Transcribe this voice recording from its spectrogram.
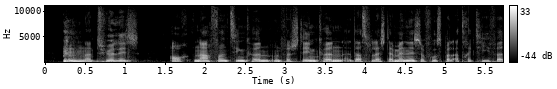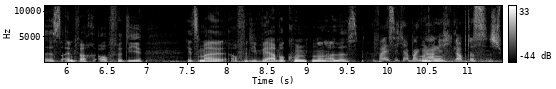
natürlich auch nachvollziehen können und verstehen können, dass vielleicht der männliche Fußball attraktiver ist, einfach auch für die, jetzt mal, auch für die Werbekunden und alles. Weiß ich aber Und- gar nicht. Ich glaube, das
